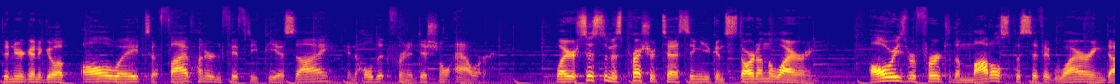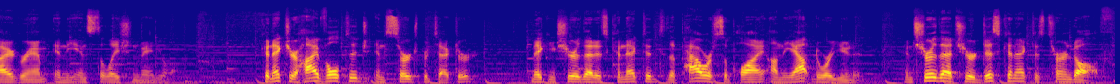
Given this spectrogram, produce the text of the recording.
Then you're going to go up all the way to 550 psi and hold it for an additional hour. While your system is pressure testing, you can start on the wiring. Always refer to the model-specific wiring diagram in the installation manual. Connect your high voltage and surge protector, making sure that it's connected to the power supply on the outdoor unit. Ensure that your disconnect is turned off.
